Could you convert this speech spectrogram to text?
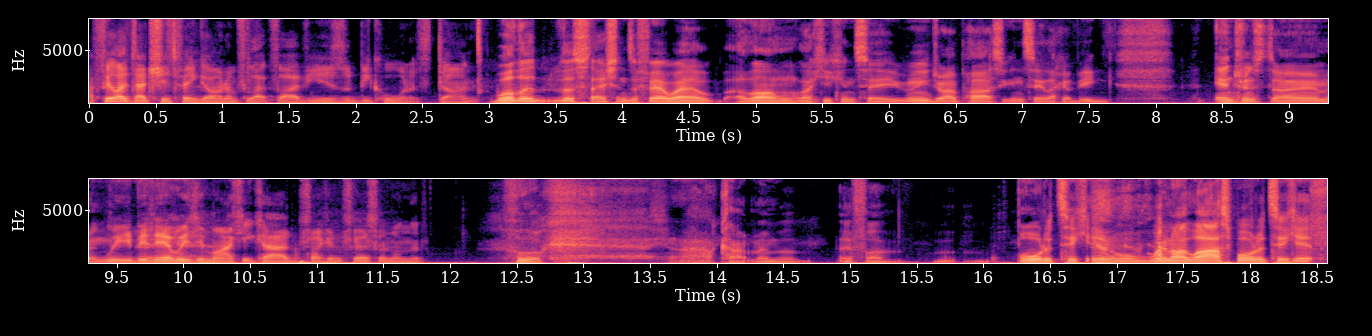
I feel like that shit's been going on for like five years. It'd be cool when it's done. Well, the the station's a fair way along. Like you can see when you drive past, you can see like a big entrance dome. And Will you be there with your Myki card? Fucking first one on the. Look, I can't remember if I've bought a ticket or when I last bought a ticket.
